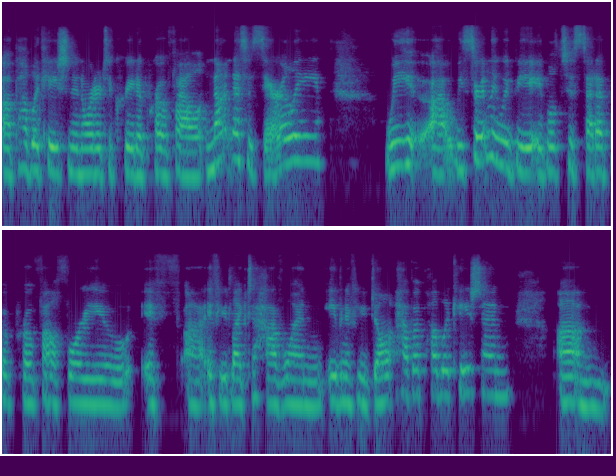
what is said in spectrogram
a, publication in order to create a profile, not necessarily. We, uh, we certainly would be able to set up a profile for you if, uh, if you'd like to have one, even if you don't have a publication. Um,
